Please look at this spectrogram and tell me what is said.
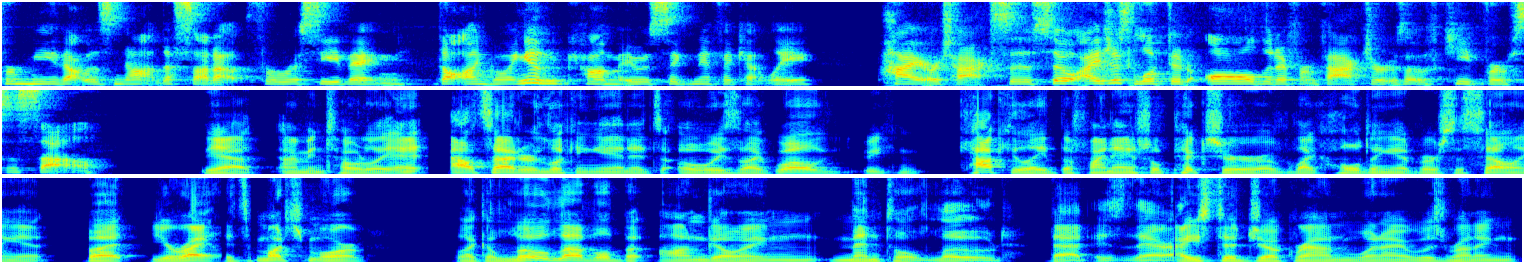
for me that was not the setup for receiving the ongoing income. It was significantly higher taxes. So I just looked at all the different factors of keep versus sell. Yeah, I mean totally. And outsider looking in, it's always like, well, we can calculate the financial picture of like holding it versus selling it, but you're right. It's much more like a low level but ongoing mental load that is there. I used to joke around when I was running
